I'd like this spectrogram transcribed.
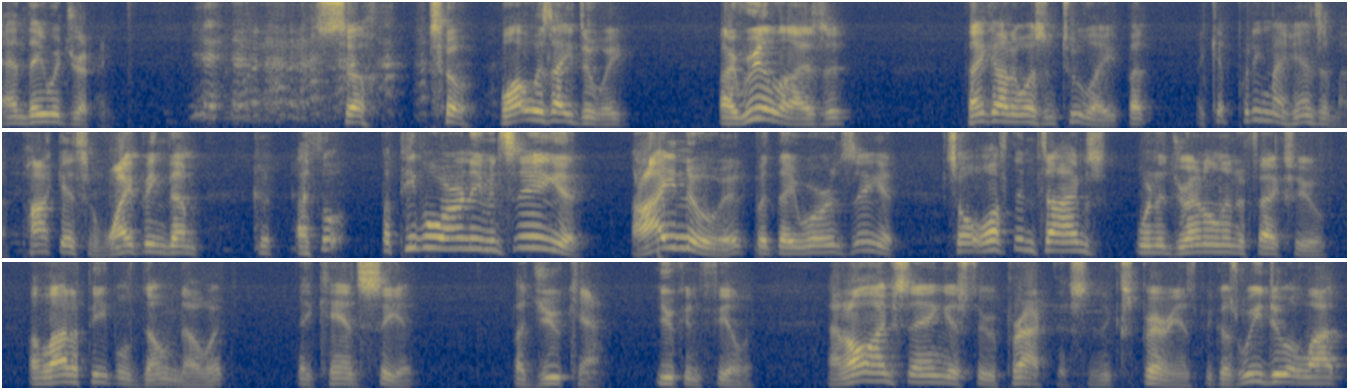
and they were dripping. so, so, what was I doing? I realized it. Thank God it wasn't too late, but I kept putting my hands in my pockets and wiping them. I thought, but people weren't even seeing it. I knew it, but they weren't seeing it. So oftentimes when adrenaline affects you, a lot of people don't know it. They can't see it, but you can. You can feel it. And all I'm saying is through practice and experience, because we do a lot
